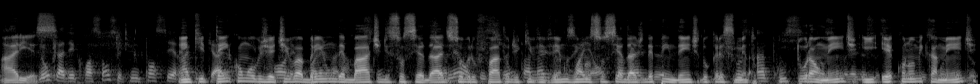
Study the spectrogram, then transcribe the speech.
Arias. Em que tem como objetivo abrir um debate de sociedade sobre o fato de que vivemos em uma sociedade dependente do crescimento culturalmente e economicamente,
